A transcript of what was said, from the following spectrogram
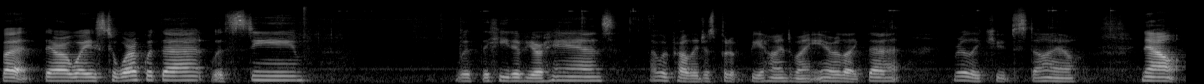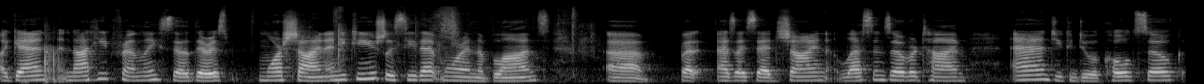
But there are ways to work with that, with steam, with the heat of your hands. I would probably just put it behind my ear like that. Really cute style. Now, again, not heat friendly, so there is more shine, and you can usually see that more in the blondes. Uh, but as I said, shine lessens over time and you can do a cold soak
